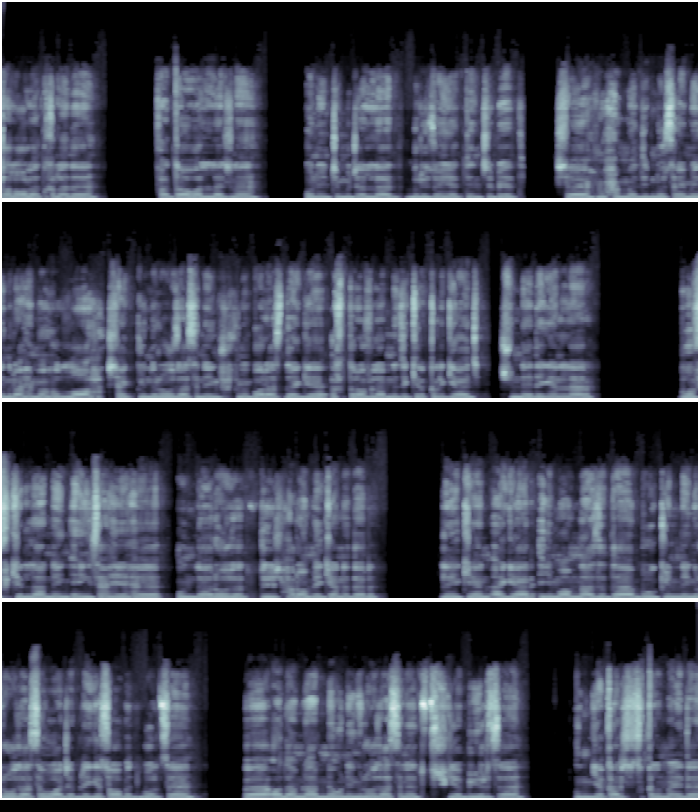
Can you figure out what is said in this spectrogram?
dalolat qiladi. Fataval lajna 10-mujallad 117-bet. Shayx Muhammad ibn Usaymin rahimahulloh shak kuni rozasining hukmi borasidagi ixtiroflarni zikr qilgach, shunday deganlar: Bu fikrlarning eng sahihi unda roza tutish harom ekanidir. Lekin agar imom nazarda bu kunning rozasi vojibligi sobit bo'lsa va odamlarni uning rozasini tutishga buyursa, unga qarshi chiqilmaydi.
